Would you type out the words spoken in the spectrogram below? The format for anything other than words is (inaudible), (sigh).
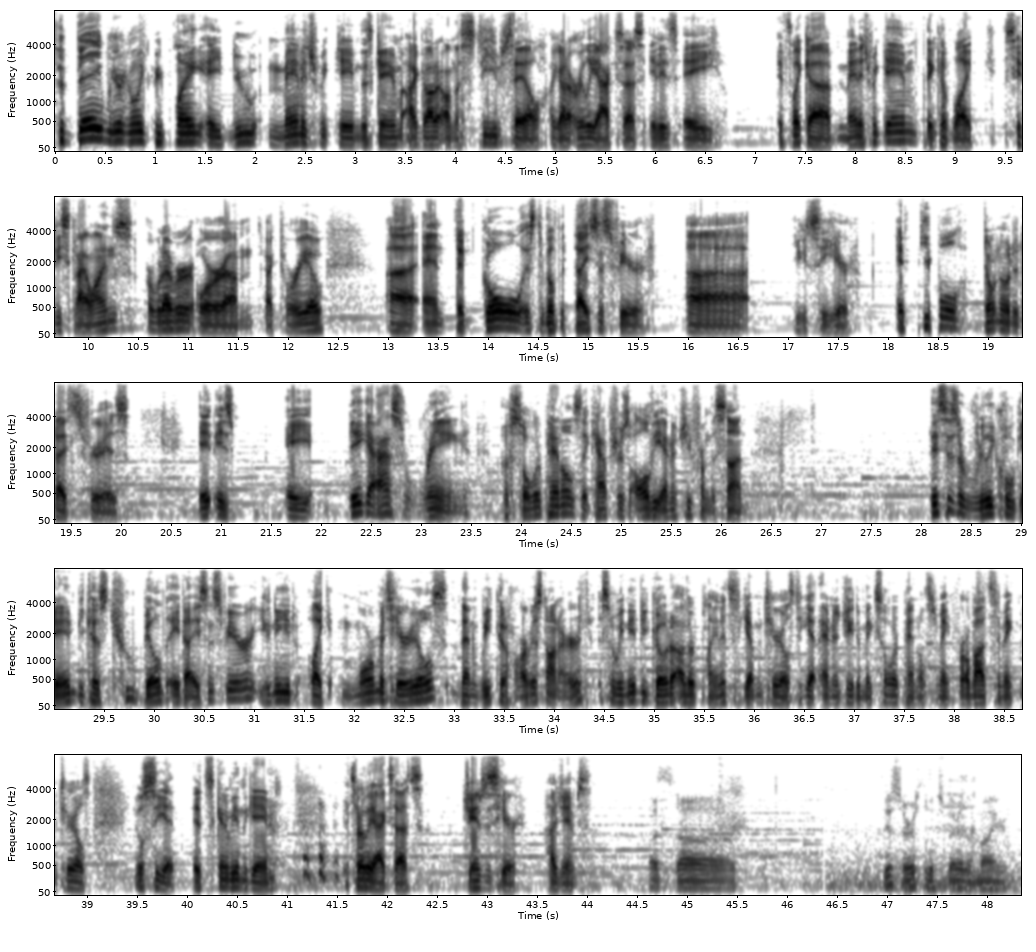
Today we are going to be playing a new management game. This game I got it on the Steam sale. I got it early access. It is a it's like a management game. Think of like City Skylines or whatever, or um, Factorio. Uh, and the goal is to build a Dyson sphere. Uh, you can see here. If people don't know what a Dyson sphere is, it is a big ass ring of solar panels that captures all the energy from the sun. This is a really cool game because to build a Dyson sphere, you need like more materials than we could harvest on Earth. So we need to go to other planets to get materials, to get energy, to make solar panels, to make robots, to make materials. You'll see it. It's going to be in the game. (laughs) it's early access. James is here. Hi, James. What's uh this Earth looks better than my Earth.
